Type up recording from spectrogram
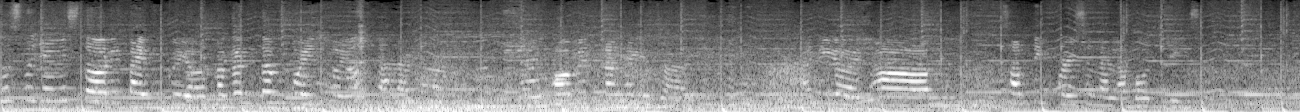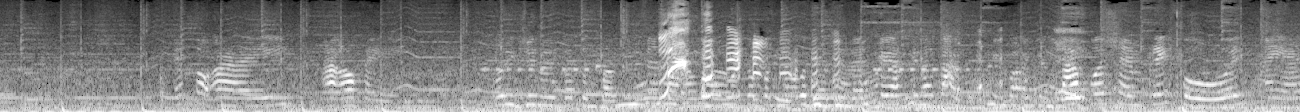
Gusto niyo yung story time ko yun, magandang kwento yun talaga. Comment lang kayo dyan. Ano yun? Um, something personal about Jason. Ito ay, ah okay. Original ba itong bag mo? Original, kaya sinatago ko yung bag niya. Tapos, syempre, phone. Ayan,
